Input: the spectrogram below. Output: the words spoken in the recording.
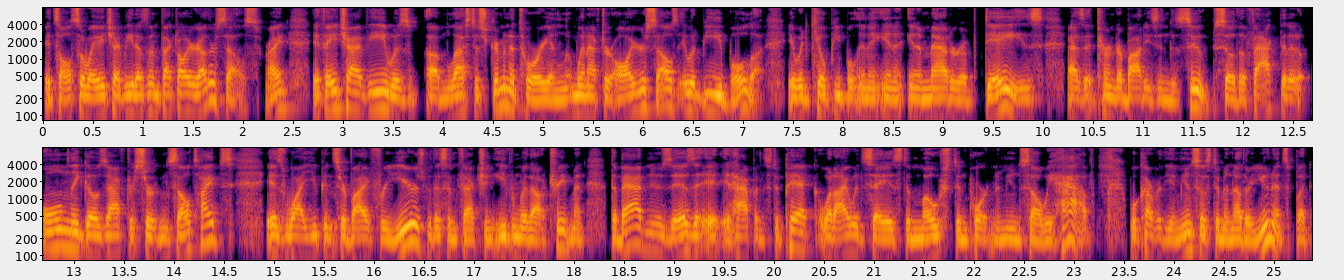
It's also why HIV doesn't infect all your other cells, right? If HIV was um, less discriminatory and went after all your cells, it would be Ebola. It would kill people in a, in a, in a matter of days as it turned our bodies into soup. So the fact that it only goes after certain cell types is why you can survive for years with this infection even without treatment. The bad news is it, it happens to pick what I would say is the most important immune cell we have. We'll cover the immune system in other units, but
